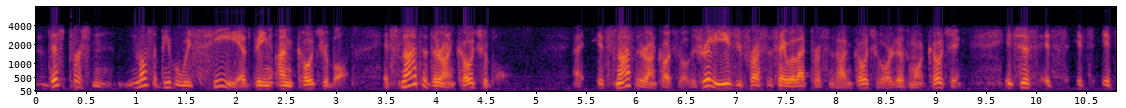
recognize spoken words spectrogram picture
this person, most of the people we see as being uncoachable, it's not that they're uncoachable. Uh, it's not that they're uncoachable. It's really easy for us to say, well, that person's uncoachable or doesn't want coaching. It's just it's it's it's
